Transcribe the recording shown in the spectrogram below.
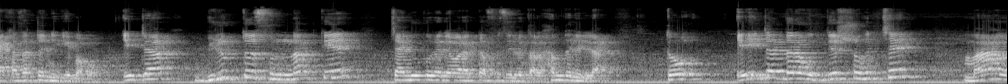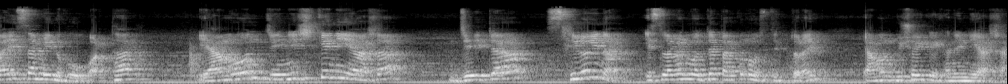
এক হাজারটা নেকি পাবো। এটা বিলুপ্ত সুন্নাতকে চালু করে দেওয়ার একটা ফজিলত, আলহামদুলিল্লাহ। তো এইটার দ্বারা উদ্দেশ্য হচ্ছে, মা লাইসা মিনহু, অর্থাৎ এমন জিনিসকে নিয়ে আসা যেটা ছিলই না, ইসলামের মধ্যে তার কোনো অস্তিত্ব নাই, এমন বিষয়কে এখানে নিয়ে আসা।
